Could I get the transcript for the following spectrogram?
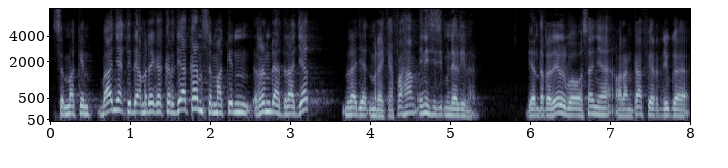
Semakin banyak tidak mereka kerjakan, semakin rendah derajat derajat mereka. Faham? Ini sisi pendalilan. Di antara dalil bahwasanya orang kafir juga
